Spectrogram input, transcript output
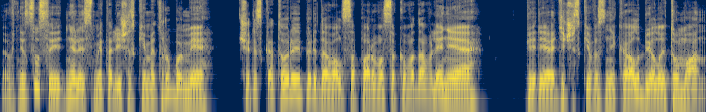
внизу соединялись металлическими трубами, через которые передавался пар высокого давления, периодически возникал белый туман.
